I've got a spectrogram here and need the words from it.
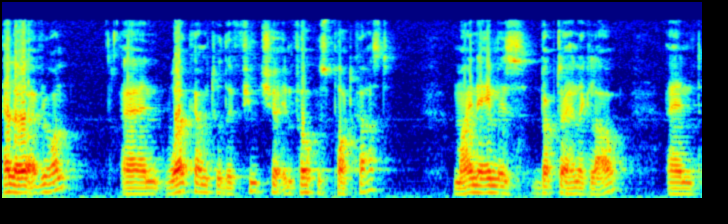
Hello, everyone, and welcome to the Future in Focus podcast. My name is Dr. Hendrik Lau, and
